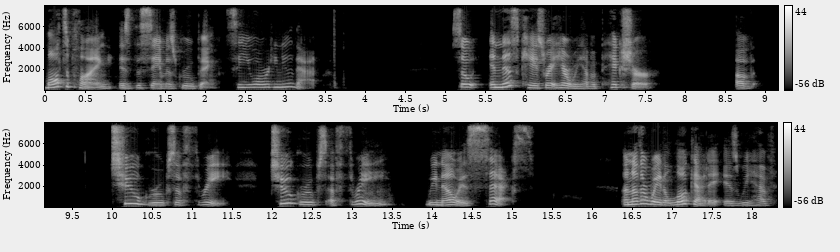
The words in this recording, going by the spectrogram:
Multiplying is the same as grouping. See, you already knew that. So in this case right here, we have a picture of two groups of three. Two groups of three we know is six. Another way to look at it is we have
